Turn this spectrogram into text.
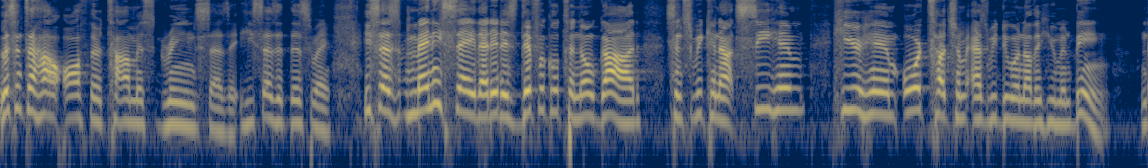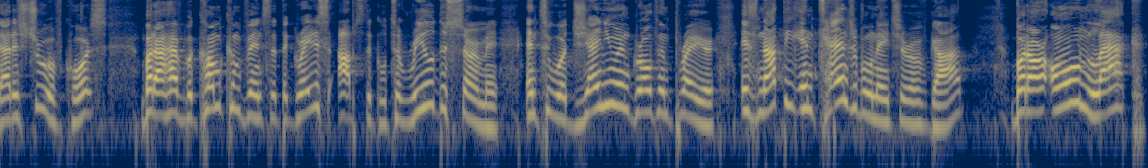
Listen to how author Thomas Green says it. He says it this way He says, Many say that it is difficult to know God since we cannot see him, hear him, or touch him as we do another human being. And that is true, of course. But I have become convinced that the greatest obstacle to real discernment and to a genuine growth in prayer is not the intangible nature of God, but our own lack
